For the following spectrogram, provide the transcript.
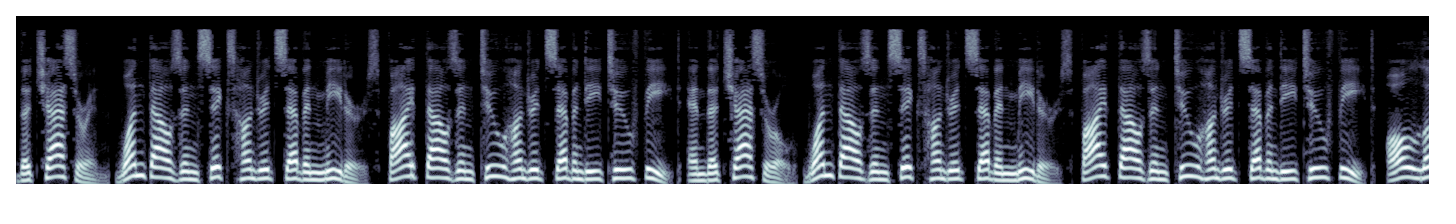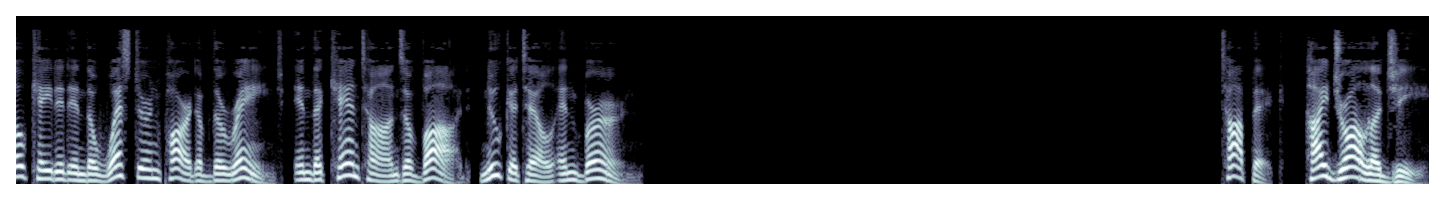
the Chasseron 1607 meters 5272 feet and the Chasseral 1607 meters 5272 feet, all located in the western part of the range in the cantons of Vaud, Neuchâtel and Bern. Topic: Hydrology.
